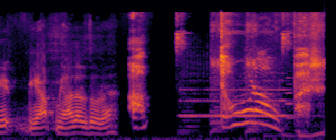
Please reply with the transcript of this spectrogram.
ये यहाँ यहाँ दर्द हो रहा है। अब थोड़ा ऊपर।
